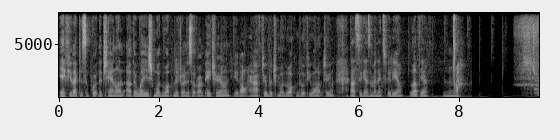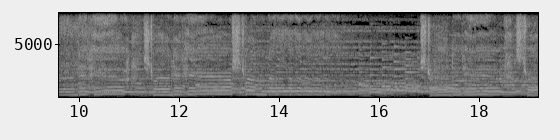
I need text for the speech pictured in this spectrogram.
If you'd like to support the channel in other ways, you're more than welcome to join us over on Patreon. You don't have to, but you're more than welcome to if you want to. I'll see you guys in my next video. Love ya. Mwah. Stranded here,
